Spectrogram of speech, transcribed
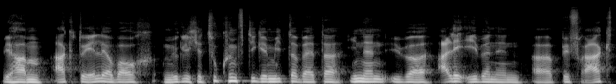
Wir haben aktuelle, aber auch mögliche zukünftige MitarbeiterInnen über alle Ebenen äh, befragt.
